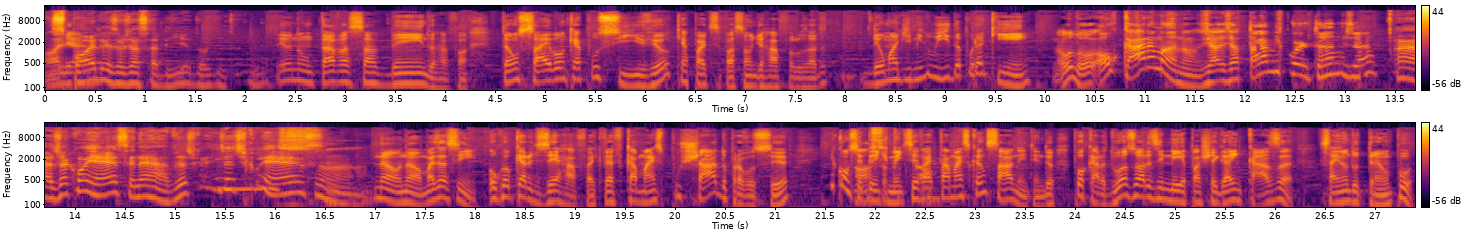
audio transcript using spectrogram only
Olha, Spoilers eu já sabia, Doug, então. Eu não tava sabendo, Rafa. Então saibam que é possível que a participação de Rafa Lousada dê uma diminuída por aqui, hein? ô louco. Ó o cara, mano. Já, já tá me cortando já. Ah, já conhece, né, Rafa? Já, a gente já te conhece. Não, não, mas assim, o que eu quero dizer, Rafa, é que vai ficar mais puxado pra você. E, consequentemente, você total. vai estar mais cansado, entendeu? Pô, cara, duas horas e meia pra chegar em casa, saindo do trampo,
